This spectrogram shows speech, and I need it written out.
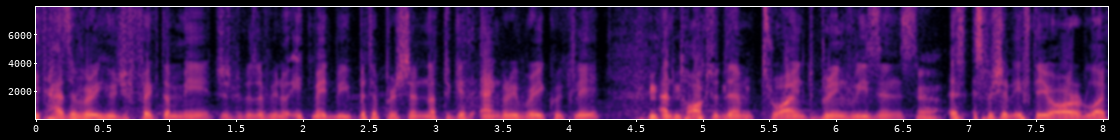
it has a very huge effect on me just because of, you know, it made me a better person, not to get angry very quickly and talk to them, trying to bring reasons, Yeah. especially if they are like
